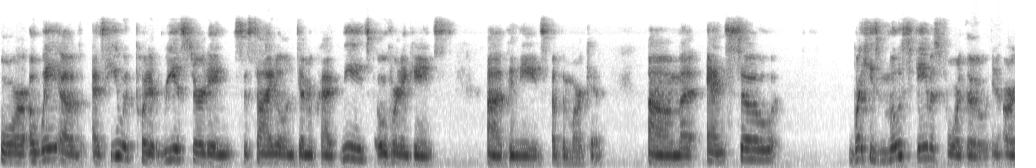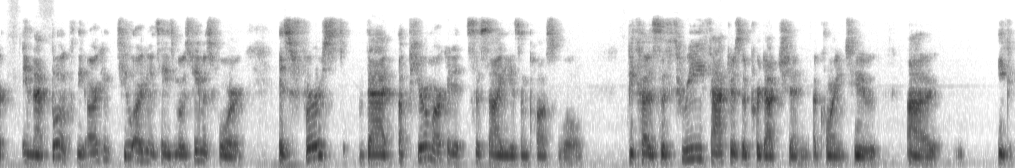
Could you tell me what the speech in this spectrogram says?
or a way of, as he would put it, reasserting societal and democratic needs over and against uh, the needs of the market. Um, and so what he's most famous for, though, in our in that book, the argument, two arguments that he's most famous for, is first that a pure market society is impossible because the three factors of production, according to uh, e-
